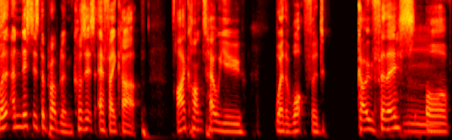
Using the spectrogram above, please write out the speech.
Well, and this is the problem because it's FA Cup. I can't tell you whether Watford go for this mm. or,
